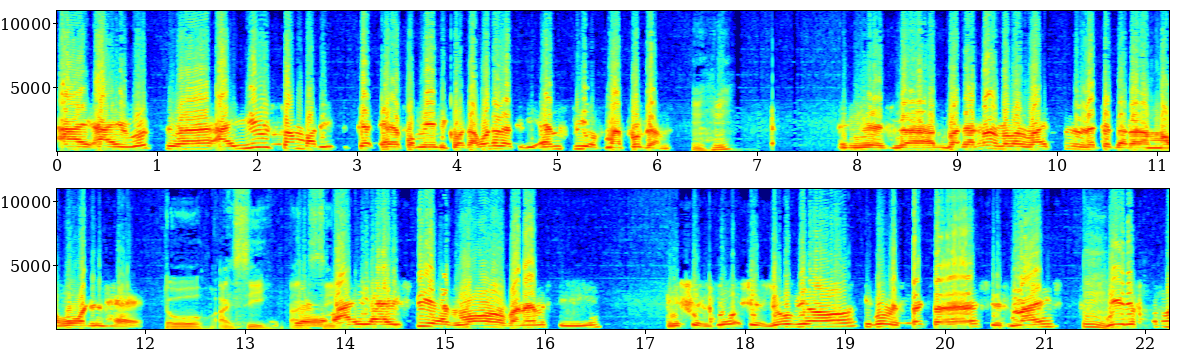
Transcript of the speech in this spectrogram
I, I wrote to her. I used somebody to get her for me because I wanted her to be MC of my programs. Mm-hmm. Yes, uh, but I don't remember writing the letter that I'm awarding her. Oh, I see. I yeah, see. I, I see her as more of an MC. She's she's jovial. People respect her. She's nice, mm. beautiful.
